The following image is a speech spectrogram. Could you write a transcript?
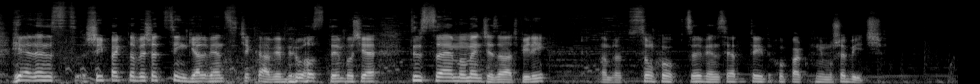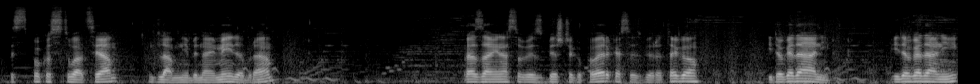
jeden z shipek to wyszedł singiel, więc ciekawie było z tym, bo się w tym samym momencie załatwili. Dobra, tu są chłopcy, więc ja tutaj chłopaków nie muszę bić. To jest spoko sytuacja. Dla mnie bynajmniej, dobra. Razajna sobie zbierz tego powerka, sobie zbiorę tego. I dogadani. I dogadani.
